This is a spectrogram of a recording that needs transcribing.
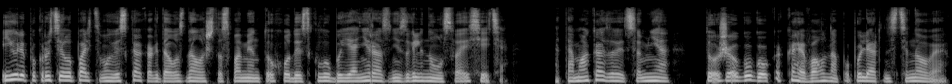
Юля покрутила пальцем у виска, когда узнала, что с момента ухода из клуба я ни разу не заглянула в свои сети. А там, оказывается, мне тоже ого-го, какая волна популярности новая.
